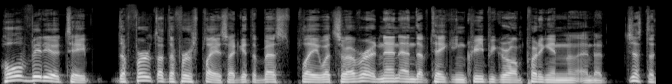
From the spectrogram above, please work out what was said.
whole videotape the first at the first play so i'd get the best play whatsoever and then end up taking creepy girl and putting in, in a, just a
